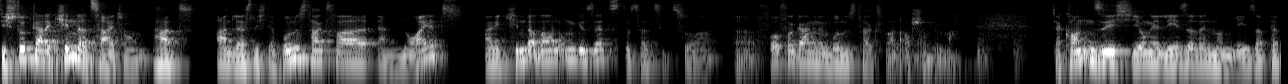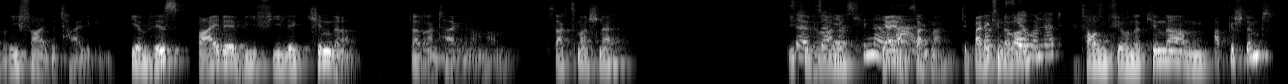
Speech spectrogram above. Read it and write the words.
Die Stuttgarter Kinderzeitung hat anlässlich der Bundestagswahl erneut eine Kinderwahl umgesetzt. Das hat sie zur äh, vorvergangenen Bundestagswahl auch schon gemacht. Da konnten sich junge Leserinnen und Leser per Briefwahl beteiligen. Ihr wisst beide, wie viele Kinder daran teilgenommen haben. Sagt's mal schnell. Wie So, viele waren das? Ja, ja, sag mal. Bei der Kinderwahl 1400. 1400 Kinder haben abgestimmt.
